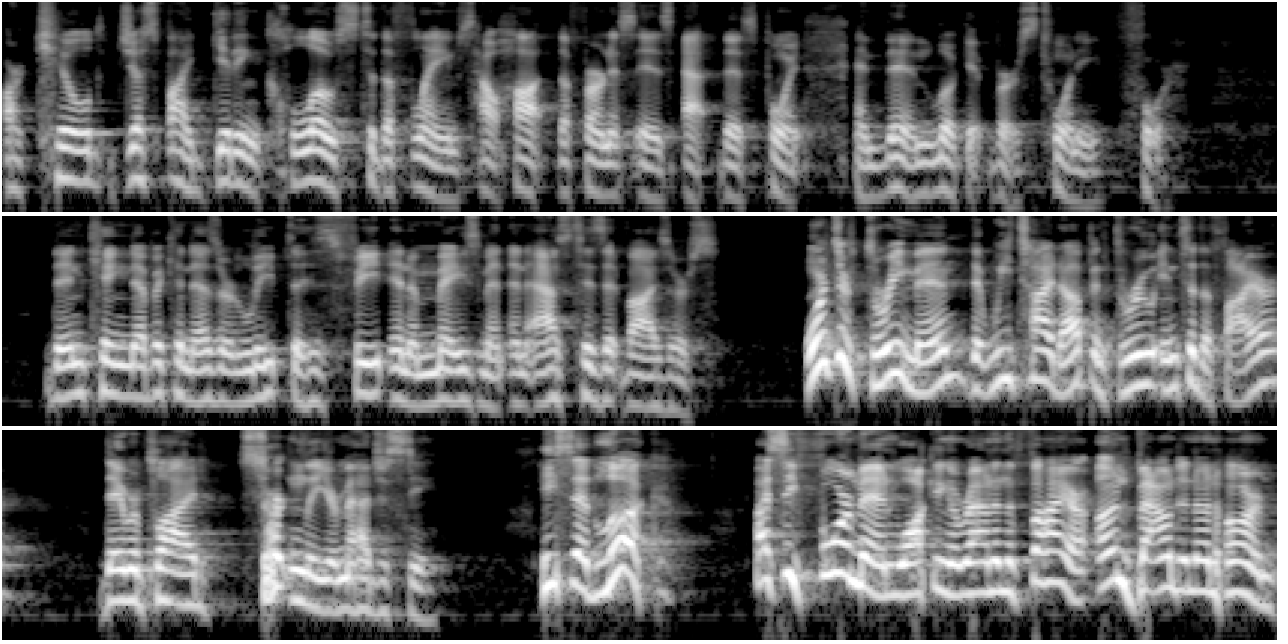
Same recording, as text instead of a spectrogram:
are killed just by getting close to the flames, how hot the furnace is at this point. And then look at verse 24. Then King Nebuchadnezzar leaped to his feet in amazement and asked his advisors, Weren't there three men that we tied up and threw into the fire? They replied, Certainly, Your Majesty. He said, Look, I see four men walking around in the fire, unbound and unharmed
